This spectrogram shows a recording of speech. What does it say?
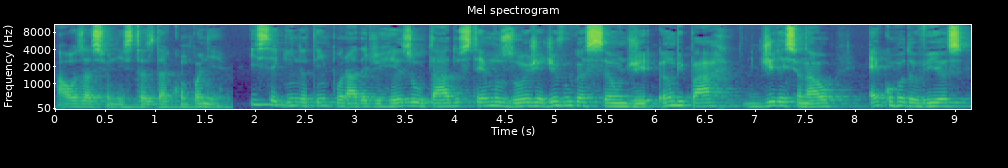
aos acionistas da companhia. E seguindo a temporada de resultados, temos hoje a divulgação de Ambipar, Direcional, Eco Rodovias,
